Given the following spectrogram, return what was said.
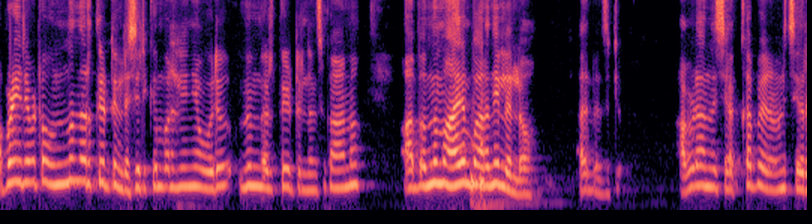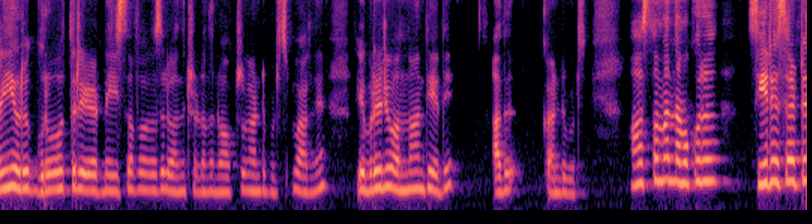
അപ്പോഴേ ഇരവട്ടം ഒന്നും നിർത്തിയിട്ടില്ല. ശരിക്കും പറഞ്ഞു കഴിഞ്ഞാൽ ഒരു ഇതും നിർത്തിയിട്ടില്ല. കാരണം അതൊന്നും ആരും പറഞ്ഞില്ലല്ലോ. അത് വെച്ചിട്ട്. അവിടെ വന്ന് ചെക്കപ്പ് ചെറിയൊരു ഗ്രോത്ത് റേറ്റ് ഈസോഫോഗസിൽ വന്നിട്ടുണ്ടെന്ന് ഡോക്ടർ കണ്ടുപിടിച്ച് പറഞ്ഞ് ഫെബ്രുവരി ഒന്നാം തീയതി അത് കണ്ടുപിടിച്ചു. ആ സമയം നമുക്കൊരു സീരിയസ് ആയിട്ട്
